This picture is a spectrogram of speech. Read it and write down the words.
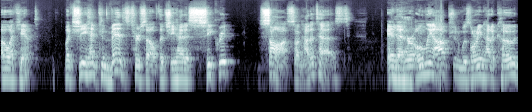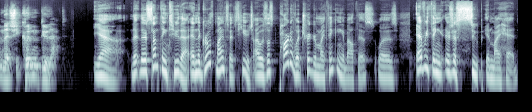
Oh, I can't. Like she had convinced herself that she had a secret sauce on how to test and yeah. that her only option was learning how to code and that she couldn't do that. Yeah there's something to that and the growth mindset's huge i was just part of what triggered my thinking about this was everything there's just soup in my head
